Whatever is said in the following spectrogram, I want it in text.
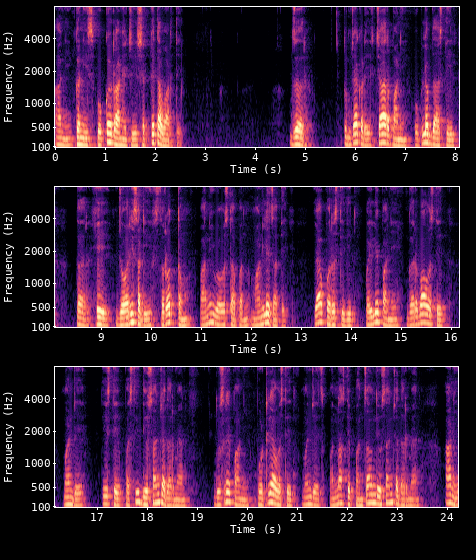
आणि कणीस पोकळ राहण्याची शक्यता वाढते. जर तुमच्याकडे चार पाणी उपलब्ध असतील तर हे ज्वारीसाठी सर्वोत्तम पाणी व्यवस्थापन मानले जाते. या परिस्थितीत पहिले पाणी गर्भावस्थेत म्हणजे तीस ते पस्तीस दिवसांच्या दरम्यान दुसरे पाणी पोटरी अवस्थेत म्हणजेच पन्नास ते पंचावन्न दिवसांच्या दरम्यान आणि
